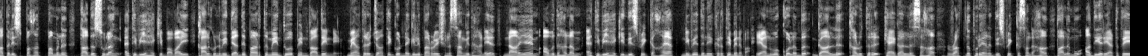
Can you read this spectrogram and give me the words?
45ත් පමණ තද සුළං ඇතිවිය හැකි බවයි කාල්ගුණ විද්‍යා දෙපාර්තමේන්තුව පෙන්වා දෙන්නේ. මේ අතර ජාතික ගොඩනැගිලි පර්යේෂණ සංවිධානය නායම් අවධානම් ඇතිවිය හැකි දිස්ත්‍රික්ක හයක් නිවේදනය කර තිබෙනවා. ඒ අනුව කොළඹ, ගාල්ල, කළුතර, කෑගල්ල සහ රත්නපුර යන දිස්ත්‍රික්ක සඳහා පළමු අධීර යටතේ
